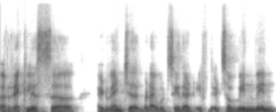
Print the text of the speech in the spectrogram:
reckless uh, adventure but i would say that if it's a win-win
